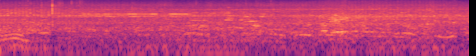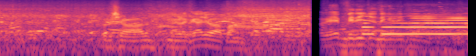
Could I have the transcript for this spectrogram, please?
ਪ੍ਰਸ਼ਾਦ ਮਿਲ ਗਿਆ ਜੋ ਆਪਾਂ ਨੂੰ। ਇਹ ਬਿਧੀ ਜ਼ਿੰਦਗੀ ਦੀ ਫੌਜ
